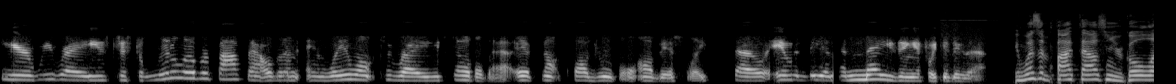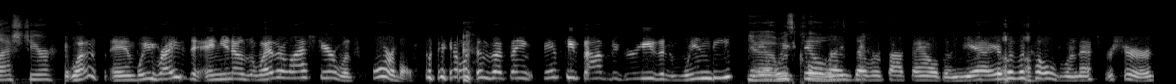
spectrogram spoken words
year we raised just a little over five thousand, and we want to raise double that, if not quadruple, obviously. So it would be amazing if we could do that. It wasn't 5,000 your goal last year? It was, and we raised it. And you know, the weather last year was horrible. it was, I think, 55 degrees and windy. Yeah, and we still cold. raised over 5,000. Yeah, it was a cold one, that's for sure.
